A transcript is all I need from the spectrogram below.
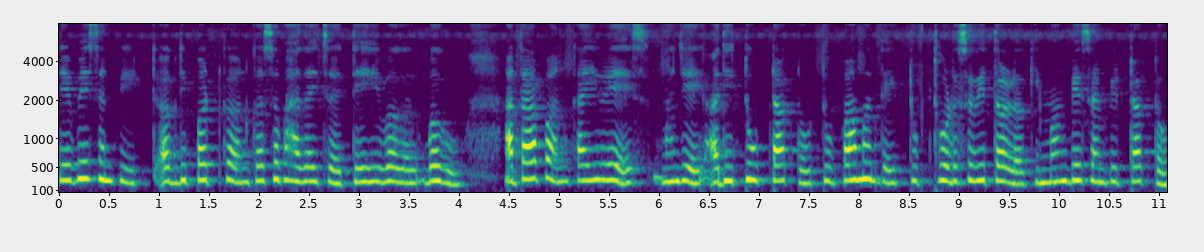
ते बेसन पीठ अगदी पटकन कसं भाजायचं तेही बघ बघू. आता आपण काही वेळेस म्हणजे आधी तूप टाकतो. तुपामध्ये तूप थोडंसं वितळलं की मग बेसन पीठ टाकतो.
